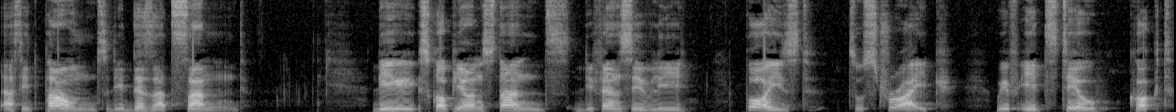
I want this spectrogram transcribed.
as it pounds the desert sand. The scorpion stands defensively poised to strike with its tail cocked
